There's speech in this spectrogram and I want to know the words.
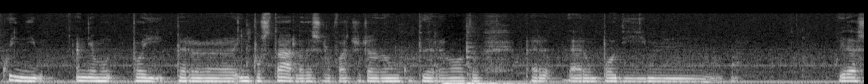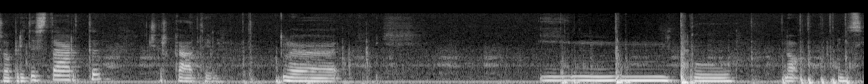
quindi andiamo poi per eh, impostarla adesso lo faccio già da un computer remoto per dare un po' di mh, mm, adesso aprite start cercate eh, impo no anzi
